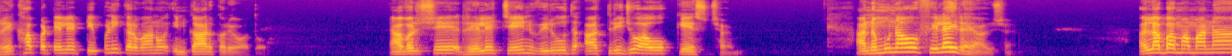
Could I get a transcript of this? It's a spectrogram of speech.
રેખા પટેલે ટિપ્પણી કરવાનો ઇનકાર કર્યો હતો. આ વર્ષે રેલે ચેઇન વિરુદ્ધ આ ત્રીજો આવો કેસ છે. આ નમૂનાઓ ફેલાઈ રહ્યા છે. અલાબામાના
